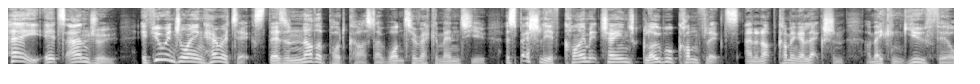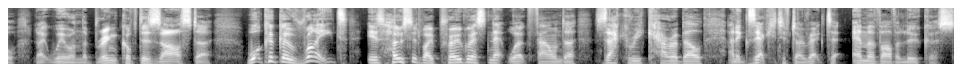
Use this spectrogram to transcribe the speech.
Hey, it's Andrew. If you're enjoying Heretics, there's another podcast I want to recommend to you, especially if climate change, global conflicts, and an upcoming election are making you feel like we're on the brink of disaster. What Could Go Right is hosted by Progress Network founder Zachary Karabell and executive director Emma Varvaloucas.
